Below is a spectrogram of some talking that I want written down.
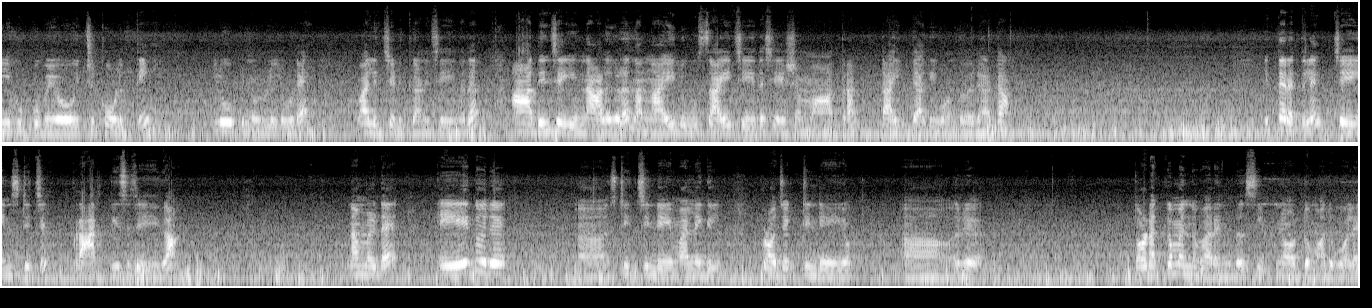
ഈ ഹുക്ക് ഉപയോഗിച്ച് കൊളുത്തി ലൂപ്പിനുള്ളിലൂടെ വലിച്ചെടുക്കുകയാണ് ചെയ്യുന്നത്. ആദ്യം ചെയ്യുന്ന ആളുകൾ നന്നായി ലൂസായി ചെയ്ത ശേഷം മാത്രം ടൈറ്റാക്കി കൊണ്ടുവരിക കേട്ടോ. ഇത്തരത്തിൽ ചെയിൻ സ്റ്റിച്ച് പ്രാക്ടീസ് ചെയ്യുക. നമ്മളുടെ ഏതൊരു സ്റ്റിച്ചിന്റെയും അല്ലെങ്കിൽ പ്രൊജക്റ്റിന്റെയും ഒരു തുടക്കം എന്ന് പറയുന്നത് സ്ലിപ്പ് നോട്ടും അതുപോലെ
